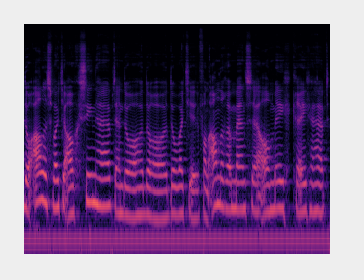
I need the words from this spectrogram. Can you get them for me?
door alles wat je al gezien hebt en door, door, door wat je van andere mensen al meegekregen hebt,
